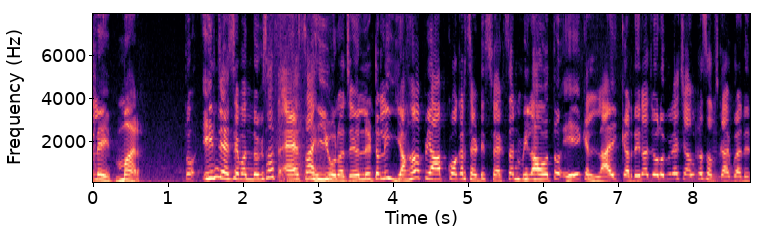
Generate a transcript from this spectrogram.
ले, मर। तो इन जैसे बंदों के साथ ऐसा ही होना चाहिए। लिटरली यहाँ पे आपको अगर सेटिस्फेक्शन मिला हो तो एक लाइक कर देना। जो लोग मेरे चैनल को सब्सक्राइब कर दे।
